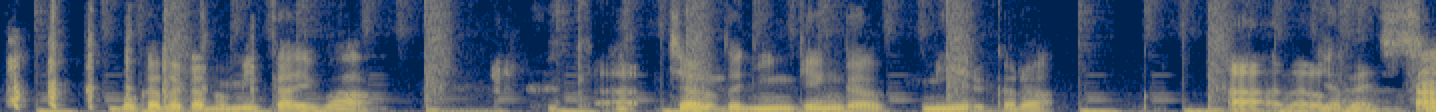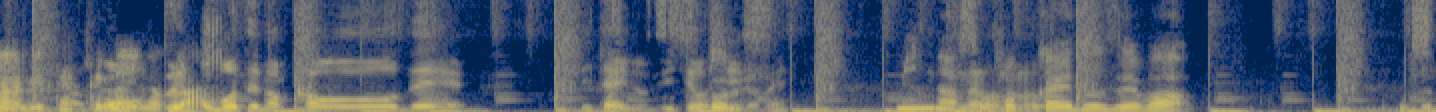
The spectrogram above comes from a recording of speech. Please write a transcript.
僕はだから飲み会は、行っちゃうと人間が見えるからああ、なるほどねああ、見たくないのおか。表の顔でいたいのいてほしいよね。みんなそう北海道勢はずっ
